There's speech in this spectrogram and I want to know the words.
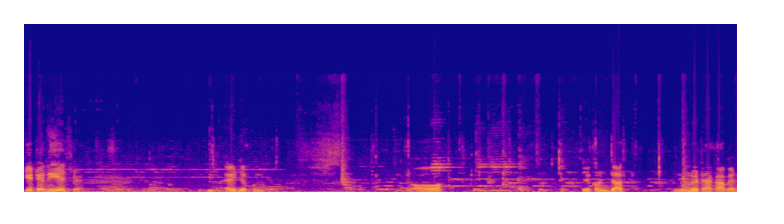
কেটে দিয়েছে। এই দেখুন। ও, এখন জাস্ট নুনে ঠেকাবেন।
